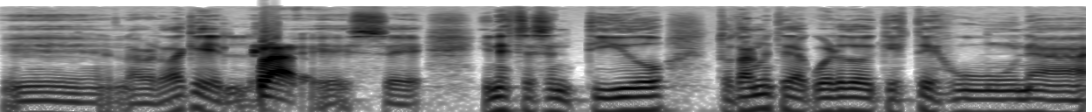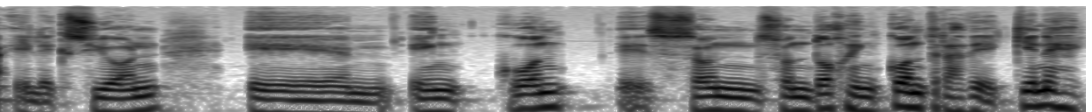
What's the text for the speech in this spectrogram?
Eh, la verdad que es, eh, en este sentido, totalmente de acuerdo de que esta es una elección en son, son dos en contra de. ¿Quiénes,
